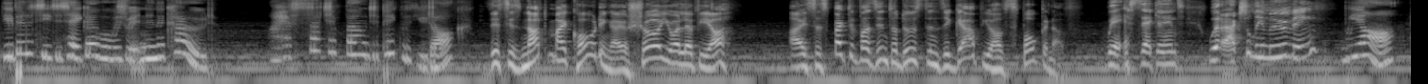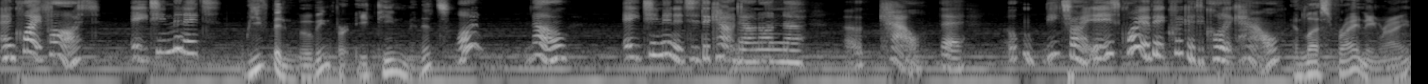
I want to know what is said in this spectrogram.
The ability to take over was written in the code. I have such a bone to pick with you, Doc. This is not my coding, I assure you, Olivia. I suspect it was introduced in the gap you have spoken of. Wait a second. We're actually moving. We are, and quite fast. 18 minutes. We've been moving for 18 minutes? What? No. 18 minutes is the countdown on, uh, uh Cal there. Oh, that's right. It is quite a bit quicker to call it Cal. And less frightening, right?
